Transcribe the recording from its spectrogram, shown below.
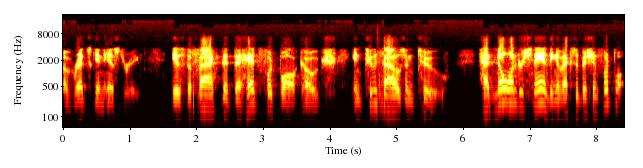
of Redskin history is the fact that the head football coach in 2002 had no understanding of exhibition football.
